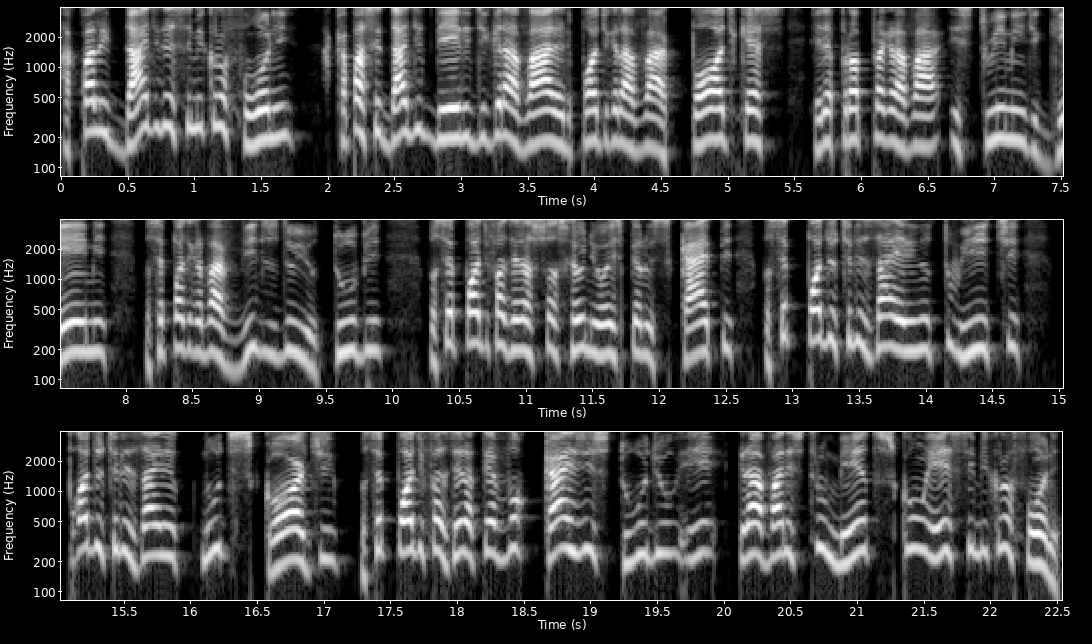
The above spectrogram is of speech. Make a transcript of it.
a qualidade desse microfone, a capacidade dele de gravar, ele pode gravar podcast, ele é próprio para gravar streaming de game, você pode gravar vídeos do YouTube, você pode fazer as suas reuniões pelo Skype, você pode utilizar ele no Twitch, pode utilizar ele no Discord, você pode fazer até vocais de estúdio e gravar instrumentos com esse microfone.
